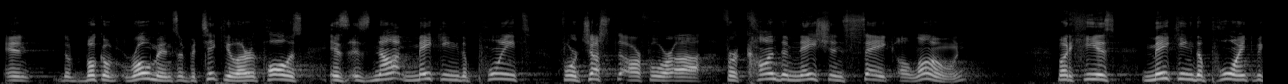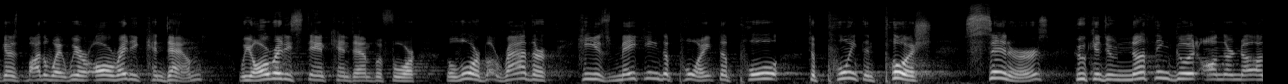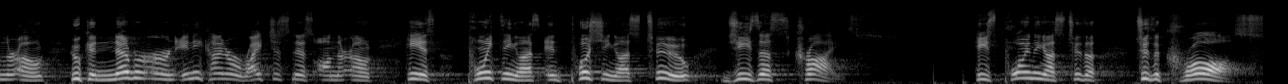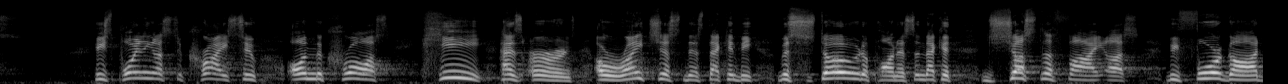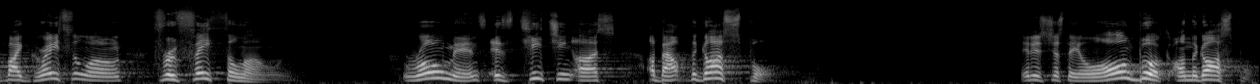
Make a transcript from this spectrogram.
In the book of Romans in particular, Paul is, is, is not making the point for just or for, uh, for condemnation's sake alone, but he is making the point because, by the way, we are already condemned. We already stand condemned before the Lord, but rather he is making the point to pull, to point and push sinners who can do nothing good on their, on their own, who can never earn any kind of righteousness on their own. He is pointing us and pushing us to Jesus Christ. He's pointing us to the, to the cross. He's pointing us to Christ, who on the cross, he has earned a righteousness that can be bestowed upon us and that could justify us before God by grace alone, through faith alone. Romans is teaching us about the gospel. It is just a long book on the gospel.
